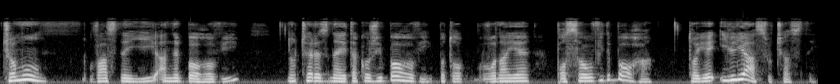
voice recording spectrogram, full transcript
Чому, власне, її, а не Богові? no через неї також і Богові, бо то вона є посол від Бога. То є Ілля сучасний.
